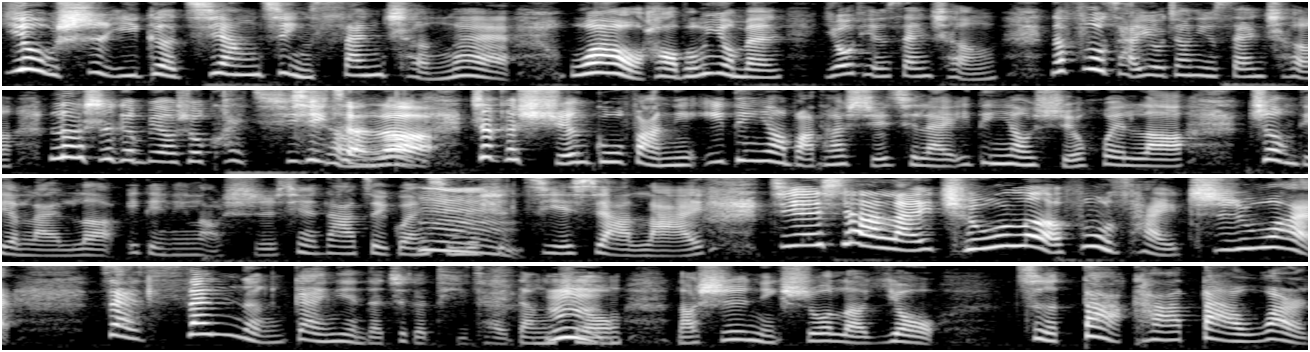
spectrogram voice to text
又是一个将近三成哎，哇哦，好朋友们，油田三成，那富彩又将近三成，乐视更不要说快七成了。七成了。这个选股法你一定要把它学起来，一定要学会了。重点来了，一点零老师，现在大家最关心的是接下来，嗯、接下来除了富彩之外，在三能概念的这个题材当中，嗯、老师你说了有。这个大咖、大腕、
